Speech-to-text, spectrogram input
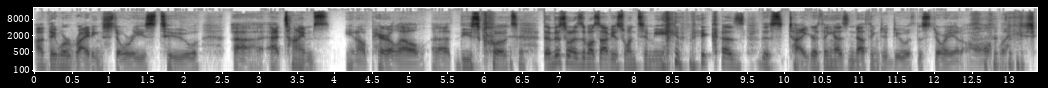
uh, they were writing stories to, uh, at times, you know, parallel uh, these quotes. and this one is the most obvious one to me because this tiger thing has nothing to do with the story at all. Like,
